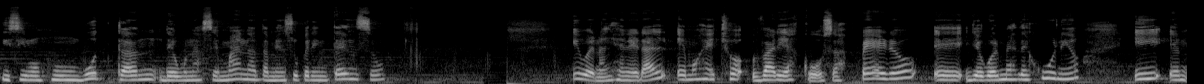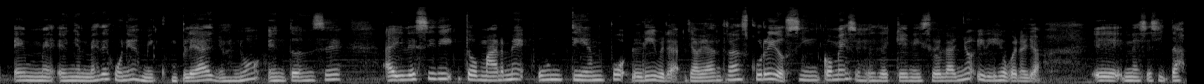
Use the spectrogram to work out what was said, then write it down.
hicimos un bootcamp de una semana también súper intenso. Y bueno, en general hemos hecho varias cosas, pero eh, llegó el mes de junio y en, el mes de junio es mi cumpleaños, ¿no? Entonces ahí decidí tomarme un tiempo libre. Ya habían transcurrido cinco meses desde que inició el año y dije, bueno, ya eh, necesitas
